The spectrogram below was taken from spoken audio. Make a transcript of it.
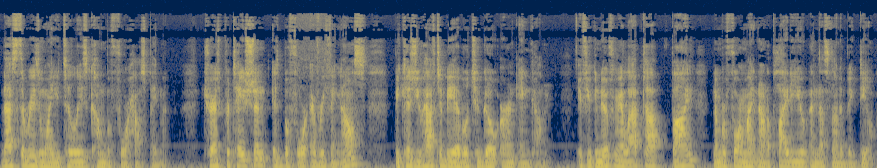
That's the reason why utilities come before house payment. Transportation is before everything else because you have to be able to go earn income. If you can do it from your laptop, fine. Number four might not apply to you, and that's not a big deal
